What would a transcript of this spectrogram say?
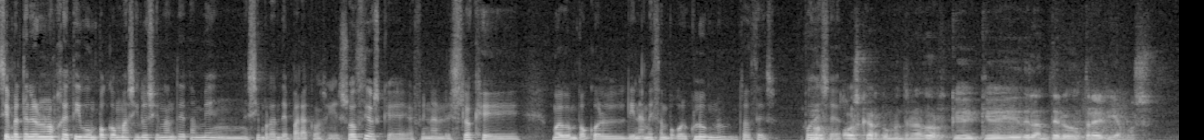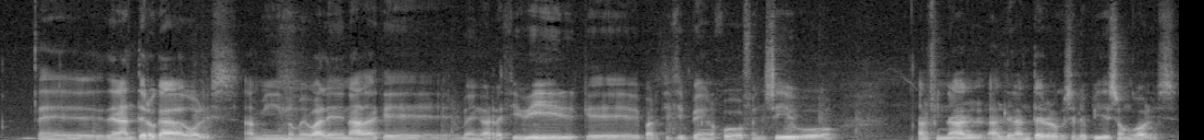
siempre tener un objetivo un poco más ilusionante también es importante para conseguir socios, que al final es lo que mueve un poco el dinamiza un poco el club, ¿no? Entonces, puede no, ser. Oscar, como entrenador, ¿qué, qué delantero traeríamos? Eh, delantero que haga goles. A mí no me vale nada que venga a recibir, que participe en el juego ofensivo. Al final, al delantero lo que se le pide son goles.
